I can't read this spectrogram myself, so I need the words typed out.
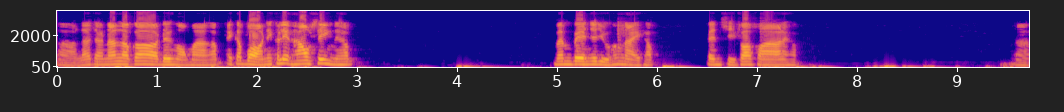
อ่าแล้วจากนั้นเราก็ดึงออกมาครับไอกระบอกนี้เขาเรียก housing นะครับแมมเบรนจะอยู่ข้างในครับ เป็นสีฟ้าฟ้านะครับ อ่า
